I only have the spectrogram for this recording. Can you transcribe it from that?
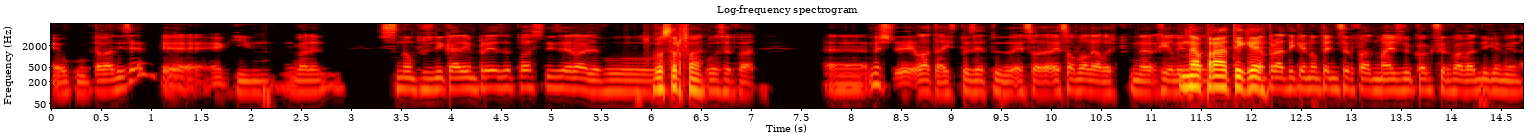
É o que eu estava a dizer. É, é aqui agora se não prejudicar a empresa, posso dizer: olha, vou, vou surfar. Vou surfar. Uh, mas eh, lá está, isso depois é tudo, é só, é só bolelas, porque na realidade, na prática, na prática não tenho surfado mais do que o que surfava antigamente.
